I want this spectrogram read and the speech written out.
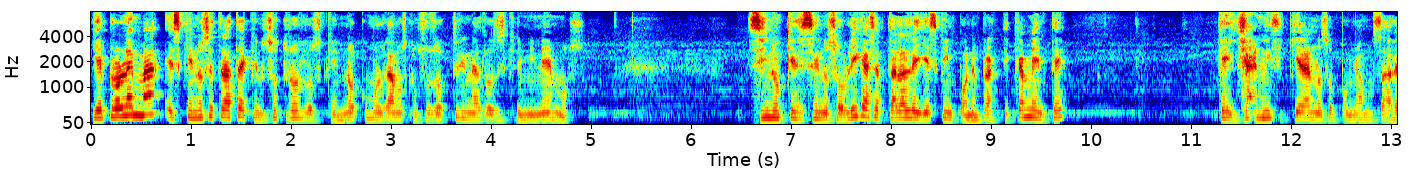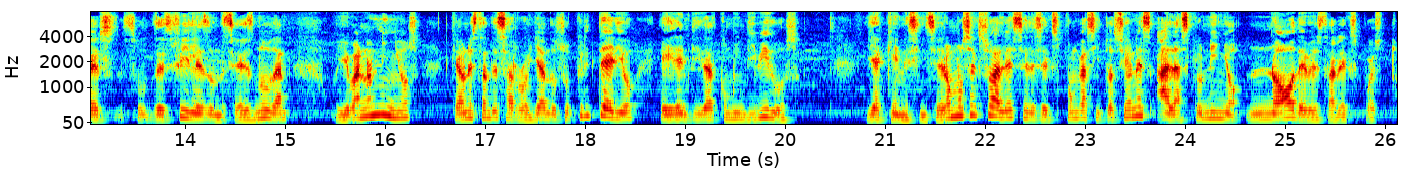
Y el problema es que no se trata de que nosotros los que no comulgamos con sus doctrinas los discriminemos, sino que se nos obliga a aceptar las leyes que imponen prácticamente, que ya ni siquiera nos opongamos a ver sus desfiles donde se desnudan o llevan a niños que aún están desarrollando su criterio e identidad como individuos, y a quienes sin ser homosexuales se les exponga situaciones a las que un niño no debe estar expuesto.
